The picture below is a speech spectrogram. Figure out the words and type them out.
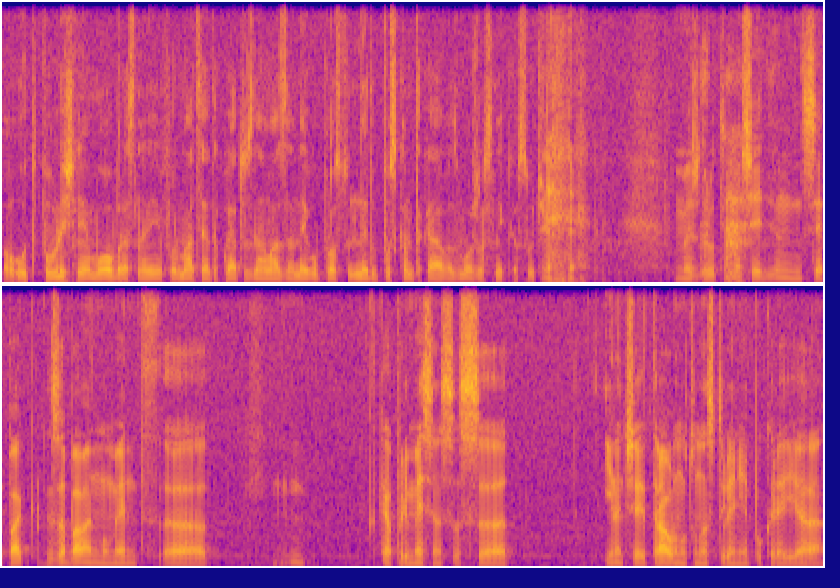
от публичния му образ, нали, информацията, която знам аз за него, просто не допускам такава възможност в никакъв случай. Между другото имаше един все пак забавен момент, а, така примесен с а, иначе траурното настроение покрай а,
